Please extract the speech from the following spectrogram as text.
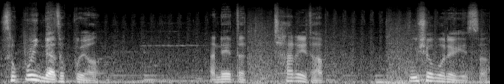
속보인다 속보여. 안 되겠다. 차를 다 부셔버려야겠어.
